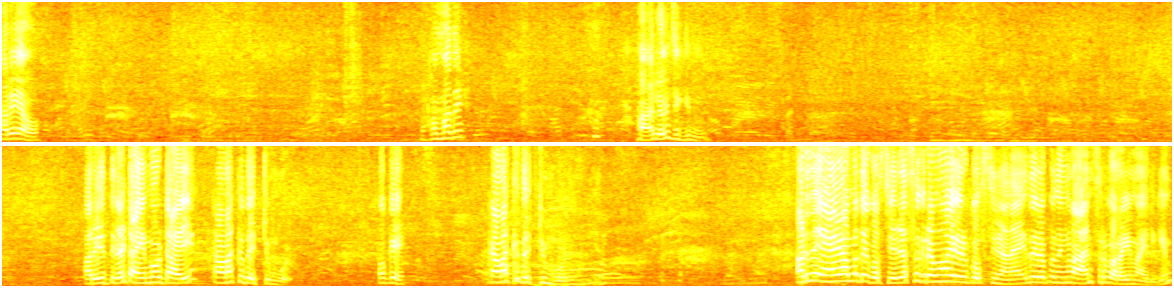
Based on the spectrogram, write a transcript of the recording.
അറിയാവോ? മുഹമ്മദേ. ആലോചിക്കുന്നു. അറിയത്തില്ല ടൈം ഔട്ടായി കണക്ക് തെറ്റുമ്പോൾ. ഓക്കെ കണക്ക് തെറ്റുമ്പോൾ. അടുത്ത ഏഴാമത്തെ ക്വസ്റ്റ്യൻ രസകരമായ ഒരു ക്വസ്റ്റ്യൻ ആണ്. ഇത് ചിലപ്പോൾ നിങ്ങൾ ആൻസർ പറയുമായിരിക്കും.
